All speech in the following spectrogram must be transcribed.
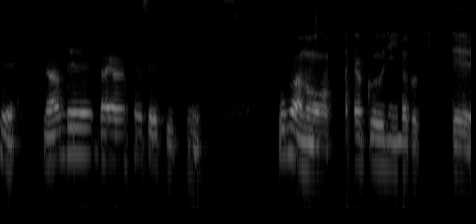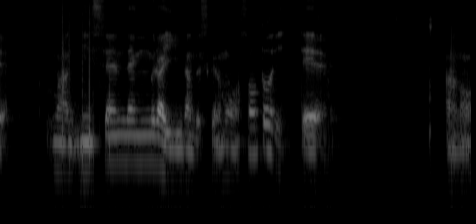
で、なんで大学先生って言ってに、僕はあの大学にいた時って、まあ、2000年ぐらいなんですけども、その当時って、あの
